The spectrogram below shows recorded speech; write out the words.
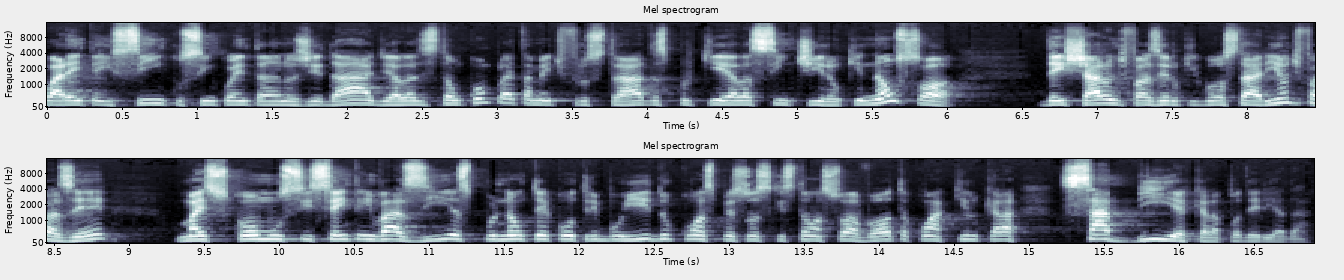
45, 50 anos de idade, elas estão completamente frustradas porque elas sentiram que não só deixaram de fazer o que gostariam de fazer, mas como se sentem vazias por não ter contribuído com as pessoas que estão à sua volta com aquilo que ela sabia que ela poderia dar.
